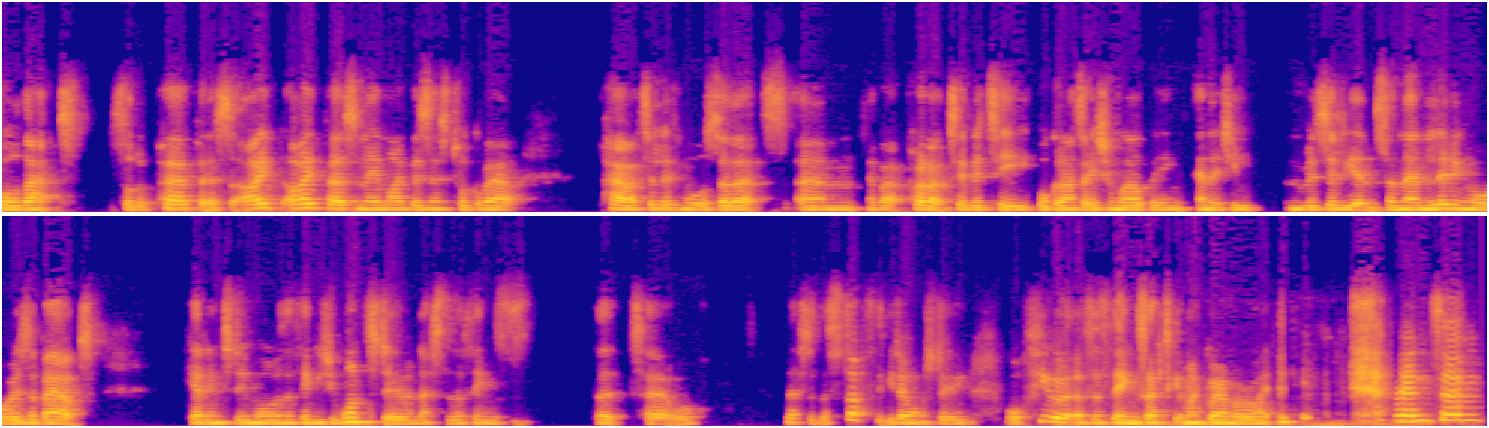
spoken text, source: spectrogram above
for that sort of purpose. I I personally in my business talk about power to live more. So that's um, about productivity, organisation, well-being, energy, and resilience. And then living more is about getting to do more of the things you want to do and less of the things that uh, or less of the stuff that you don't want to do, or fewer of the things. I have to get my grammar right. and um,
